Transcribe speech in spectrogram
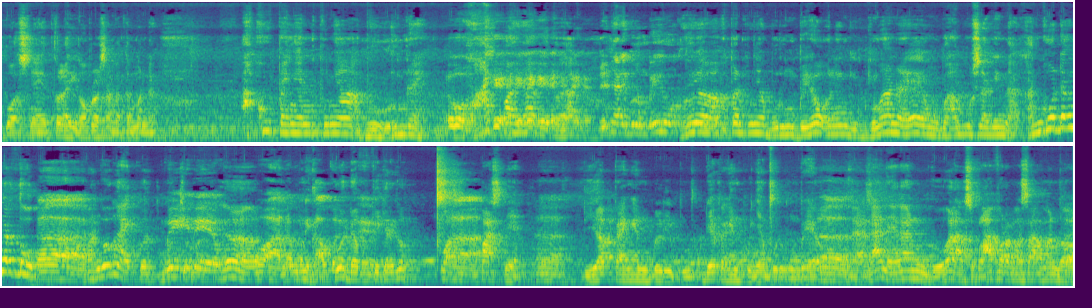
bosnya itu lagi ngobrol sama temennya. Aku pengen punya burung deh. Oh, apa oke. ya gitu ya. Dia nyari burung beo. Oh iya, aku pengen punya burung beo nih gimana ya yang bagus lagi nah kan gue denger tuh Ah. kan gue nggak ikut gue Nih, nih, wah, dapet nih kabar gue udah pikir gue wah Ah. pas dia Nah, dia pengen beli bu dia pengen punya burung beo Ah. ya kan ya kan gue langsung lapor sama Salman dong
